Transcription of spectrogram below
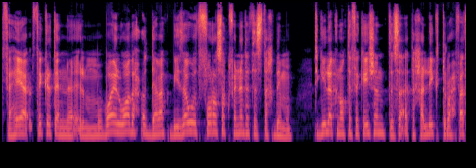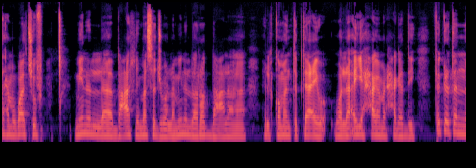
فهي فكرة إن الموبايل واضح قدامك بيزود فرصك في إن أنت تستخدمه. تجي لك notification تخليك تروح فاتح الموبايل تشوف مين اللي بعت لي message ولا مين اللي رد على ال comment بتاعي ولا أي حاجة من الحاجات دي. فكرة إن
